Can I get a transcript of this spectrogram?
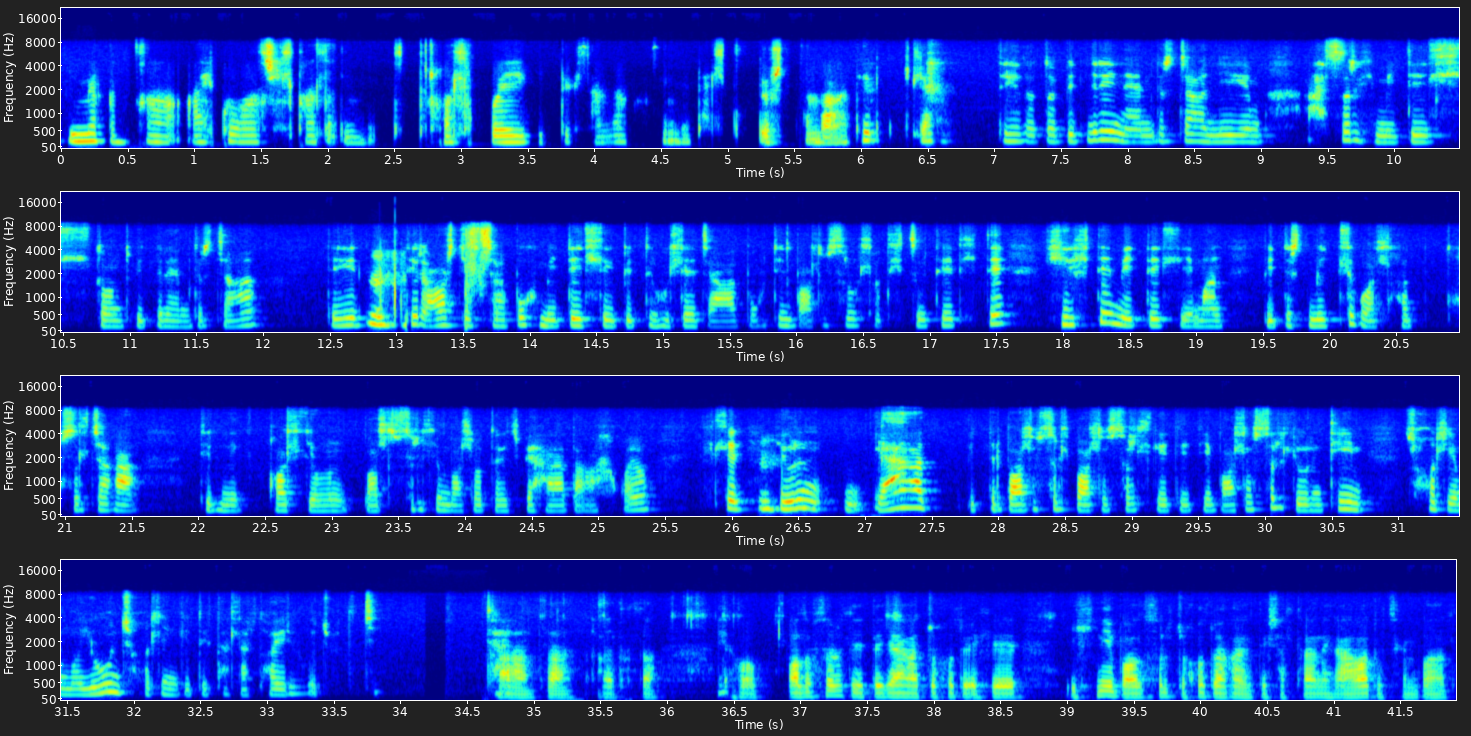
Имийг ганцхан IQ-гаас шалтгаалаад ингээ тодорхойлохгүй гэдэг санаа ингээ талтдурсан байгаа тий. Тэгээд одоо бидний амьдарч байгаа нийгэм асар их мэдээлэл донд бид нар амьдарч байгаа. Тэгээд тэр орж ирж байгаа бүх мэдээллийг бид хүлээж аваад бүгдийг боловсруулахад хэцүү те. Гэхдээ хэрэгтэй мэдээллийг маань биднэрт мэдлэг болгоход тусалж байгаа тэр нэг гол юм нь боловсрол юм болоо гэж би хараад байгаа байхгүй юу. Тэгэхээр ер нь яагаад бид нар боловсрал боловсрал гэдэг тийм боловсрал ер нь тийм чухал юм уу юу нь чухал юм гэдэг талаар хоёр юу гэж бодож байна. За за ойлголоо. Яг боловсрал гэдэг яагаад чухал вэ гэхээр эхний боловсрал чухал байгаа гэдэг шалтгааныг аваад үзэх юм бол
